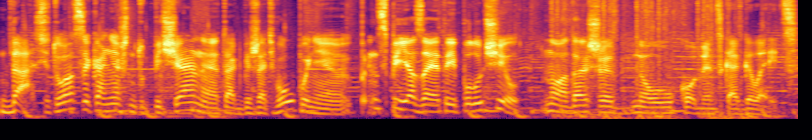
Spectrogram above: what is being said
Да, ситуация, конечно, тут печальная, так бежать в опене. В принципе, я за это и получил. Ну а дальше no comments, как говорится.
